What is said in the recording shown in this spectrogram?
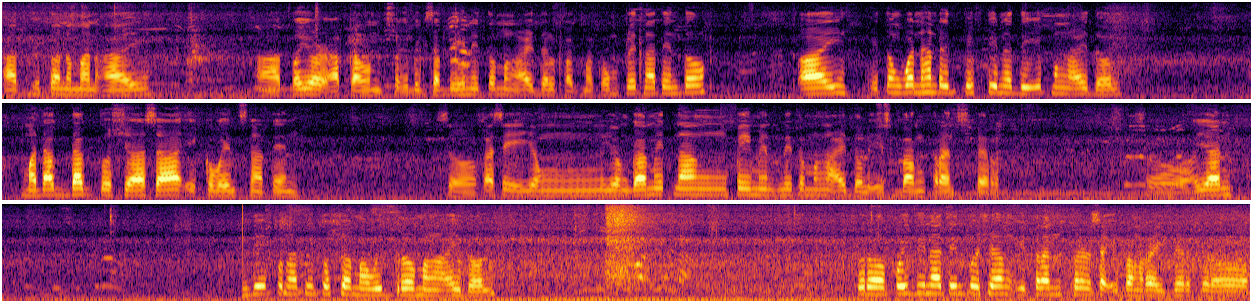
at ito naman ay uh, to your account. So ibig sabihin nito mga idol, pag ma-complete natin to ay itong 150 na DIP mga idol madagdag to siya sa equivalents natin. So kasi yung yung gamit ng payment nito mga idol is bank transfer. So ayan. Hindi po natin to siya ma-withdraw mga idol. Pero pwede natin to siyang i-transfer sa ibang rider pero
